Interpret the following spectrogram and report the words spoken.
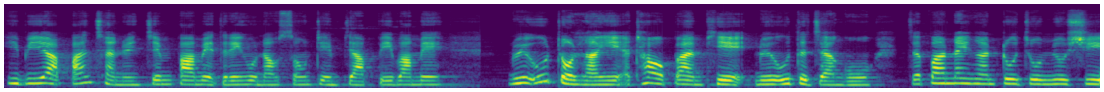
ဟီဘီယာပန်းချန်တွင်ကျင်းပမယ့်သတင်းကိုနောက်ဆုံးတင်ပြပေးပါမယ်။ နွေဦးတော်လှန်ရေးအထောက်အပံ့ဖြင့်နွေဦးတကြံကိုဂျပန်နိုင်ငံတိုကျိုမြို့ရှိ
